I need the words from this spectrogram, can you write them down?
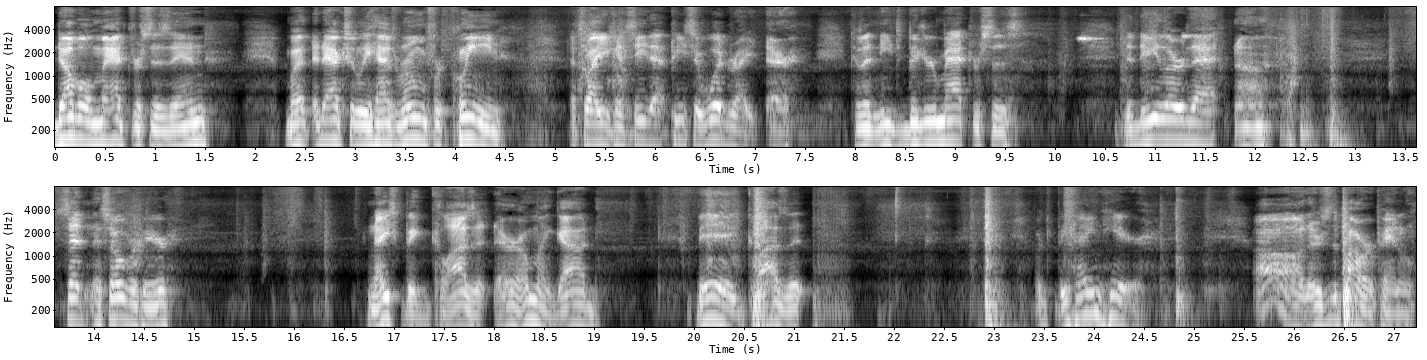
double mattresses in, but it actually has room for queen. That's why you can see that piece of wood right there, because it needs bigger mattresses. The dealer that uh, setting this over here, nice big closet there. Oh my God. Big closet. What's behind here? Oh, there's the power panel.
